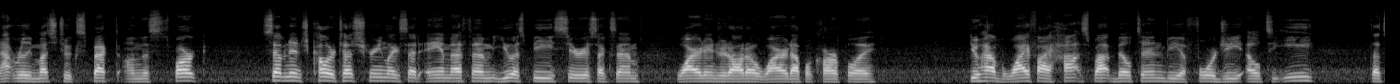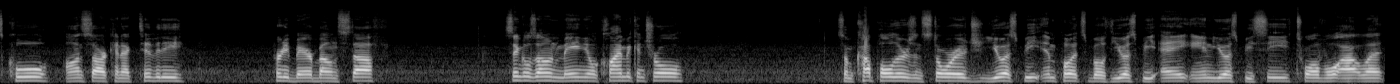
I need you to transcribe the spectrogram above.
not really much to expect on this Spark. 7-inch color touchscreen, like I said, AM, FM, USB, Sirius XM, wired Android Auto, wired Apple CarPlay. Do have Wi-Fi hotspot built in via 4G LTE. That's cool. OnStar connectivity. Pretty bare bones stuff. Single zone manual climate control. Some cup holders and storage. USB inputs, both USB-A and USB-C. 12 volt outlet.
